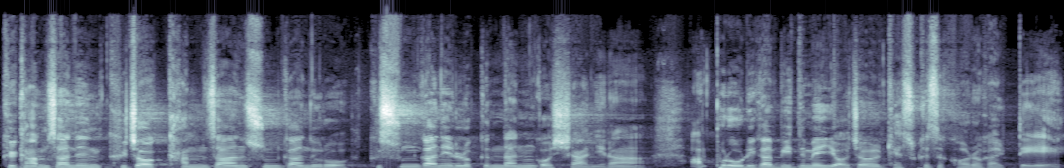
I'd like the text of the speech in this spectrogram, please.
그 감사는 그저 감사한 순간으로 그 순간 일로 끝나는 것이 아니라 앞으로 우리가 믿음의 여정을 계속해서 걸어갈 때에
